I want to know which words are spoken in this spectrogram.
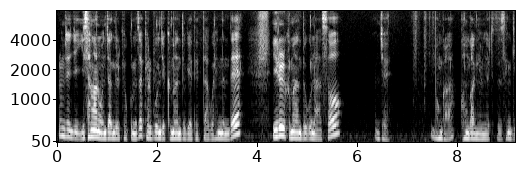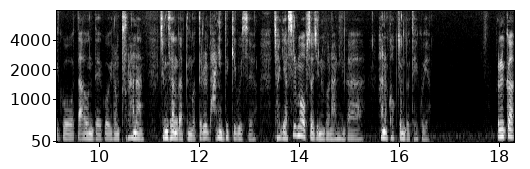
그럼 이제 이상한 원장들 겪으면서 결국 이제 그만두게 됐다고 했는데 일을 그만두고 나서 이제 뭔가 건강 염려도 생기고 다운되고 이런 불안한 증상 같은 것들을 많이 느끼고 있어요. 자기가 쓸모 없어지는 건 아닌가 하는 걱정도 되고요. 그러니까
